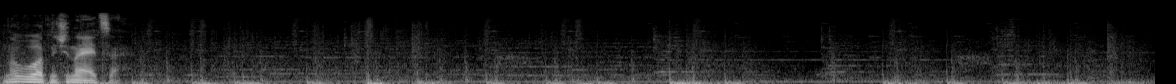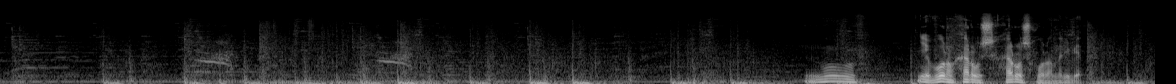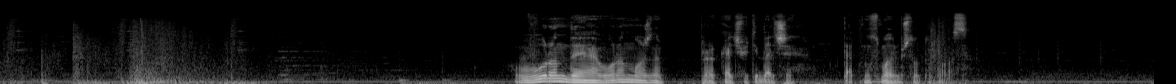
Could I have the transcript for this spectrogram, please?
Ну вот, начинается. Не, ворон хороший, хороший ворон, ребят. Ворон, да, ворон можно прокачивать и дальше. Так, ну смотрим, что тут у нас.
